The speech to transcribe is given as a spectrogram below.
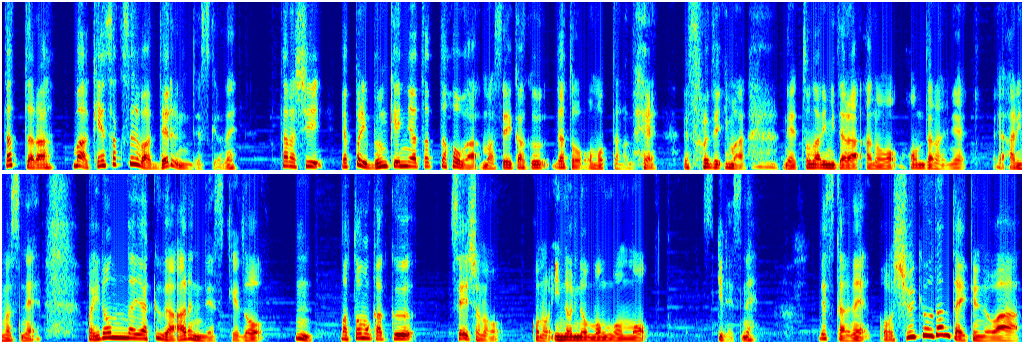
だったら、まあ検索すれば出るんですけどね。ただし、やっぱり文献に当たった方が、まあ正確だと思ったの で、それで今、ね、隣見たら、あの、本棚にね、ありますね。まあ、いろんな役があるんですけど、うん。まあ、ともかく、聖書のこの祈りの文言も好きですね。ですからね、こう宗教団体というのは、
